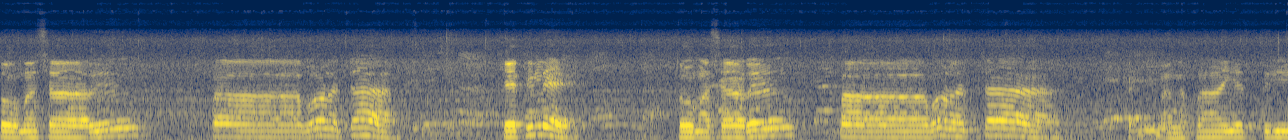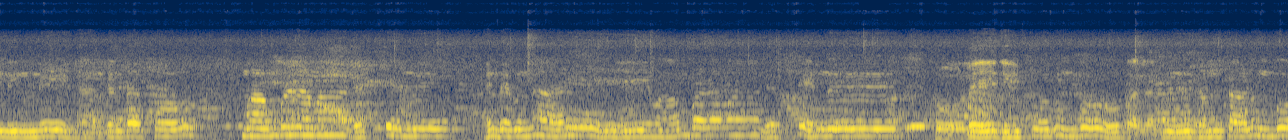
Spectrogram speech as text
തോമസ് തോമസാറ് പാവണട്ടാ. കേട്ടില്ലേ? തോമസ് സാറ് പാവണട്ടാ കണ്ണിമങ്ങ പ്രായത്തിൽ നിന്നെ ഞാൻ കണ്ടപ്പോ മാമ്പഴമാകട്ടെന്ന്. എന്റെ കുന്നാറേ മാമ്പഴമാകട്ടെന്ന്. കോളേജിൽ പോകുമ്പോൾ പല മുഖം കാണുമ്പോ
